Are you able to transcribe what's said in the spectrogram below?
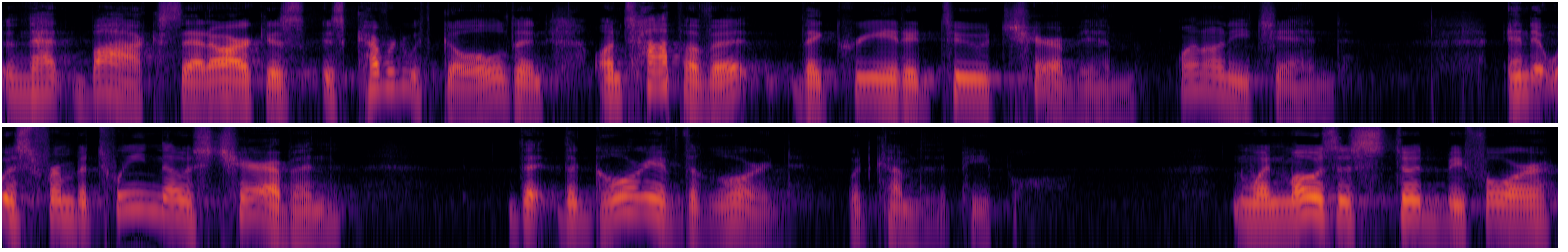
And that box, that ark, is, is covered with gold, and on top of it, they created two cherubim, one on each end. And it was from between those cherubim that the glory of the Lord would come to the people. And when Moses stood before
